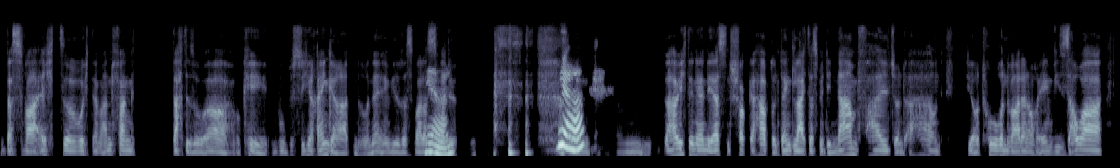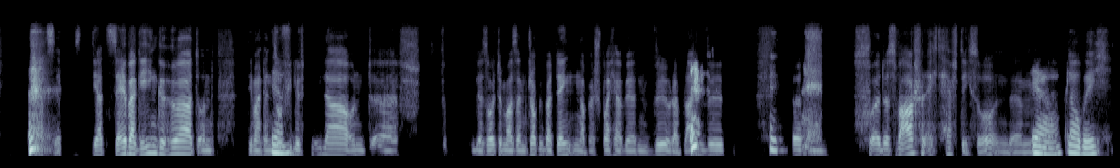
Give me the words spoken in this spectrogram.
das war echt so, wo ich am Anfang dachte so, ah, okay, wo bist du hier reingeraten? So, ne? Irgendwie das war das Ja. Ja. Und ähm, da habe ich dann ja den ersten Schock gehabt und dann gleich das mit den Namen falsch und ah, und die Autorin war dann auch irgendwie sauer. Die hat es selber gegengehört und die meint dann ja. so viele Fehler und äh, der sollte mal seinen Job überdenken, ob er Sprecher werden will oder bleiben will. ähm, das war schon echt heftig so. Und, ähm, ja, glaube ich.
